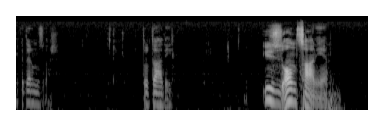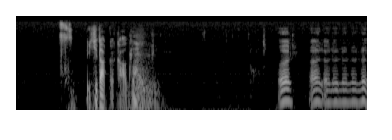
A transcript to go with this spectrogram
Ne kadarımız var? Dur daha değil. 110 saniye. 2 dakika kaldı. Öl öl öl öl öl öl.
